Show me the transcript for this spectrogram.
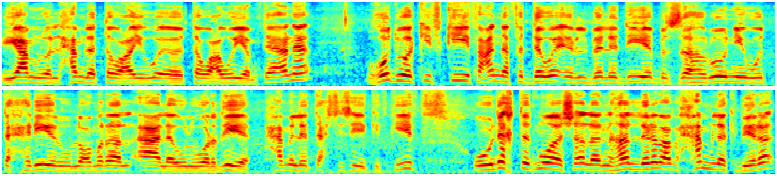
يعملوا الحملة التوعوية متاعنا. غدوة كيف كيف عندنا في الدوائر البلدية بالزهروني والتحرير والعمراء الأعلى والوردية. حملة تحسيسية كيف كيف. ونختتموها إن شاء الله نهار الربع بحملة كبيرة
